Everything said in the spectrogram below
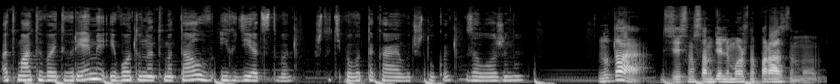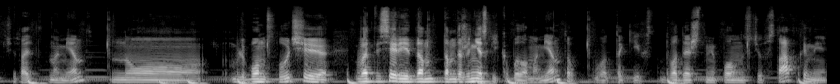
отматывает время, и вот он отмотал в их детство. Что типа вот такая вот штука заложена. Ну да, здесь на самом деле можно по-разному читать этот момент, но в любом случае в этой серии там, там даже несколько было моментов, вот таких 2D-шными полностью вставками,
